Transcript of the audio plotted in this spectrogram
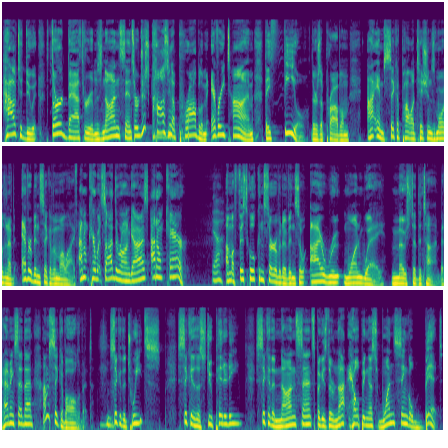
how to do it, third bathrooms, nonsense, or just causing a problem every time they feel there's a problem. I am sick of politicians more than I've ever been sick of in my life. I don't care what side they're on, guys. I don't care. Yeah. I'm a fiscal conservative, and so I root one way most of the time. But having said that, I'm sick of all of it. Mm-hmm. Sick of the tweets, sick of the stupidity, sick of the nonsense because they're not helping us one single bit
